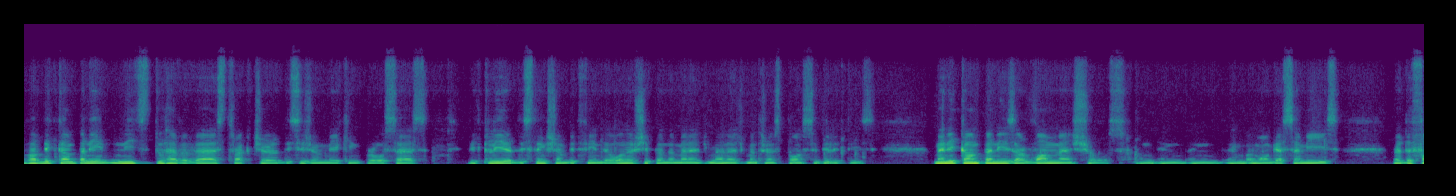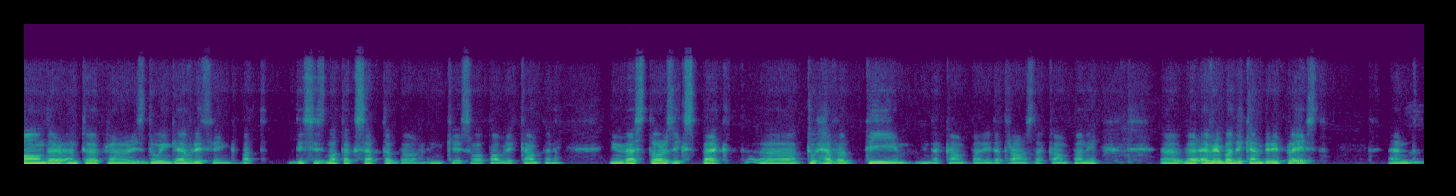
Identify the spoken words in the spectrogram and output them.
public company needs to have a well-structured decision-making process with clear distinction between the ownership and the manage management responsibilities. Many companies are one-man shows in, in, in, among SMEs, where the founder entrepreneur is doing everything, but this is not acceptable in case of a public company. Investors expect uh, to have a team in the company that runs the company, uh, where everybody can be replaced. And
